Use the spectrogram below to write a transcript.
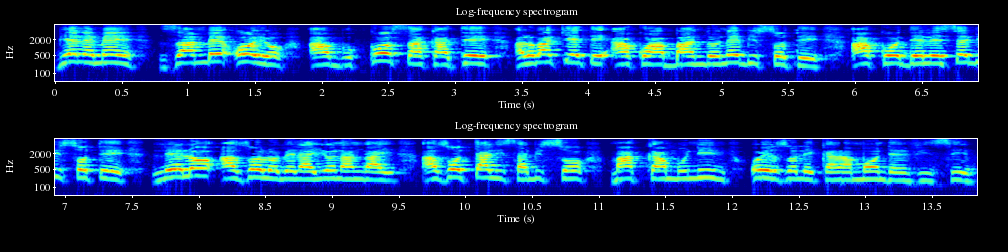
bien aime Nzambe oyo akosaka te alobaki ete akoabandone biso te, akodelese biso te. Lelo azolobela yo na ngai, azotalisa biso makambo nini oyo ezoleka na monde invisible,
